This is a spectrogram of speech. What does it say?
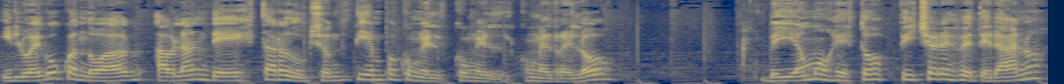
Y luego cuando hablan de esta reducción de tiempo con el, con el, con el reloj, veíamos estos pitchers veteranos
